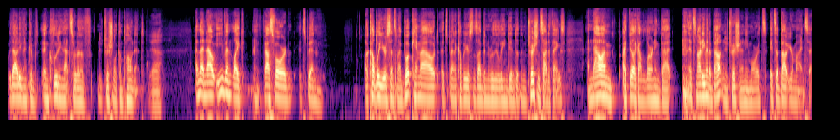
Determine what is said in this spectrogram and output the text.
without even com- including that sort of nutritional component. Yeah. And then now, even like fast forward, it's been a couple years since my book came out. It's been a couple years since I've been really leaned into the nutrition side of things. And now I'm I feel like I'm learning that it's not even about nutrition anymore. It's it's about your mindset.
